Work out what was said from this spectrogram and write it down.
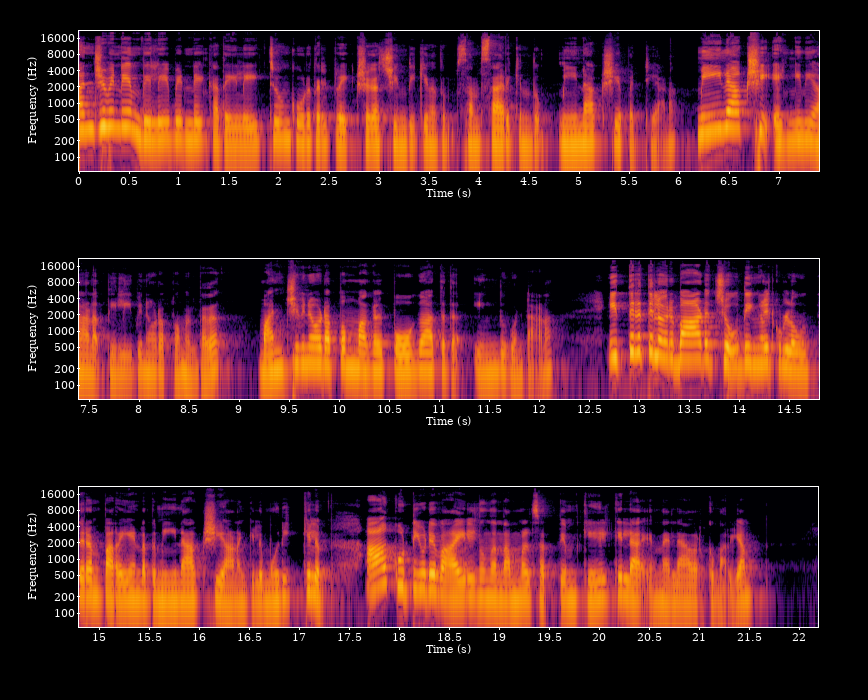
മഞ്ജുവിന്റെയും ദിലീപിന്റെയും കഥയിൽ ഏറ്റവും കൂടുതൽ പ്രേക്ഷകർ ചിന്തിക്കുന്നതും സംസാരിക്കുന്നതും മീനാക്ഷിയെ പറ്റിയാണ്. മീനാക്ഷി എങ്ങനെയാണ് ദിലീപിനോടൊപ്പം എന്നത് മഞ്ജുവിനോടൊപ്പം മകൾ പോകാത്തത് എന്തുകൊണ്ടാണ്? ഇത്തരത്തിൽ ഒരുപാട് ചോദ്യങ്ങൾക്കുള്ള ഉത്തരം പറയേണ്ടത് മീനാക്ഷിയാണെങ്കിലും ഒരിക്കലും ആ കുട്ടിയുടെ വായിൽ നിന്ന് നമ്മൾ സത്യം കേൾക്കില്ല എന്ന് എല്ലാവർക്കും അറിയാം.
